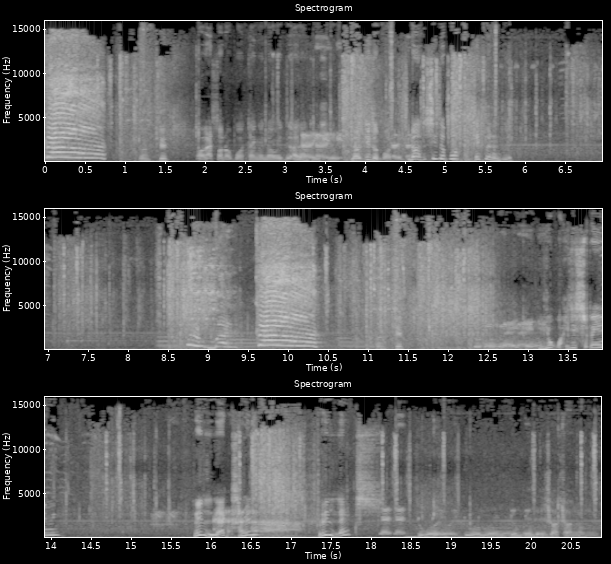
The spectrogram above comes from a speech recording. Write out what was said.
god! Okay. Oh, that's not a bot. Hang on, no, it- I don't think so. No, this is a bot. No, this is a bot, definitely. Oh my god! Okay. Yo, why is he spamming? Relax, man. Relax. do it, do it, do it, do it, shot on him.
